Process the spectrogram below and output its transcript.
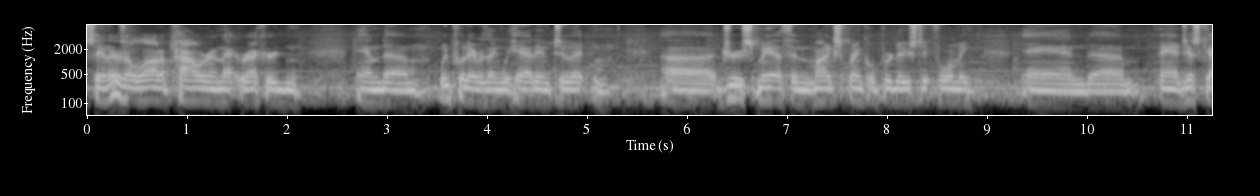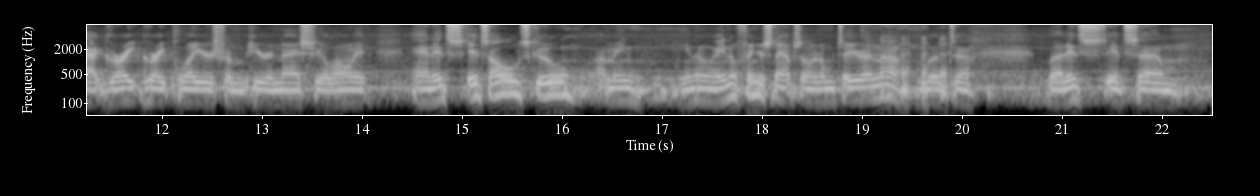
saying there's a lot of power in that record, and and um, we put everything we had into it. And uh, Drew Smith and Mike Sprinkle produced it for me, and um, man, just got great great players from here in Nashville on it and it's it's old school. I mean, you know, ain't no finger snaps on it. I'm gonna tell you right now, but uh, but it's it's um,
